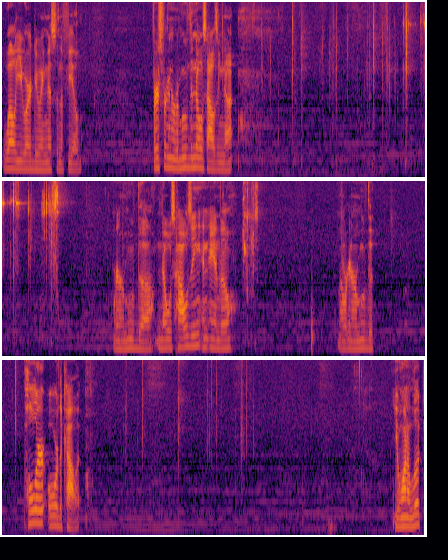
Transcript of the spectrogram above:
while you are doing this in the field. First, we're going to remove the nose housing nut. We're to remove the nose housing and anvil. Now we're going to remove the puller or the collet. You want to look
